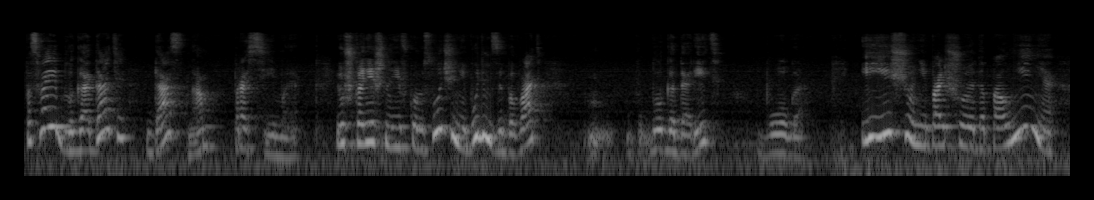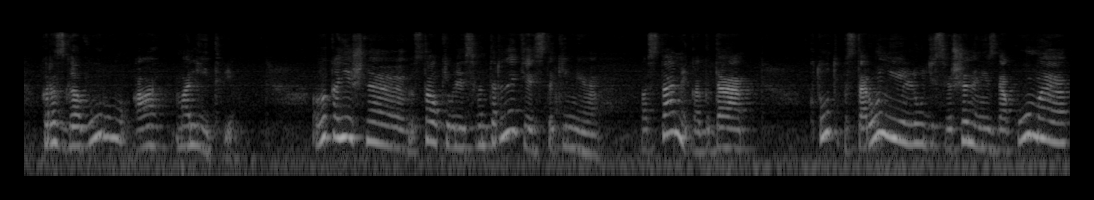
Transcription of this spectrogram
по своей благодати даст нам просимое. И уж, конечно, ни в коем случае не будем забывать благодарить Бога. И еще небольшое дополнение к разговору о молитве. Вы, конечно, сталкивались в интернете с такими постами, когда кто-то, посторонние люди, совершенно незнакомые,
